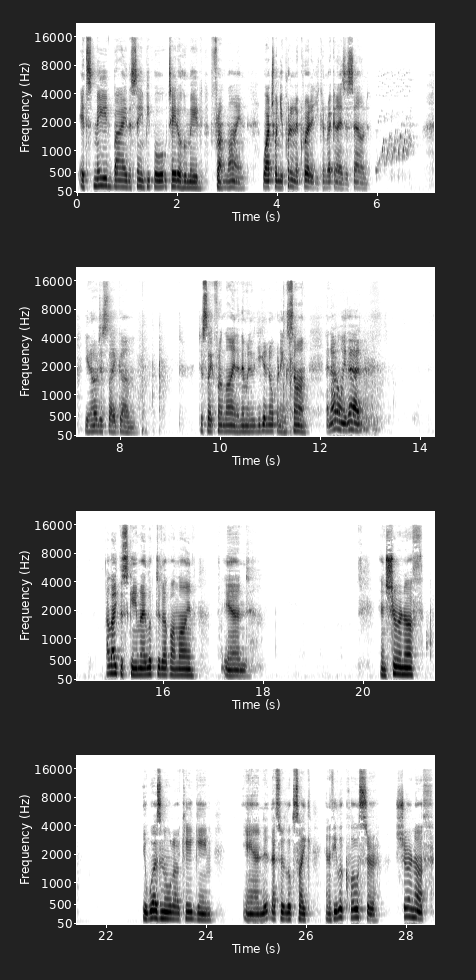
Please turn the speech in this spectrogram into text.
it's made by the same people, Taito, who made Frontline. Watch when you put in a credit, you can recognize the sound. You know, just like um, just like Frontline, and then when you get an opening song, and not only that, I like this game, and I looked it up online, and and sure enough, it was an old arcade game, and that's what it looks like. And if you look closer, sure enough,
